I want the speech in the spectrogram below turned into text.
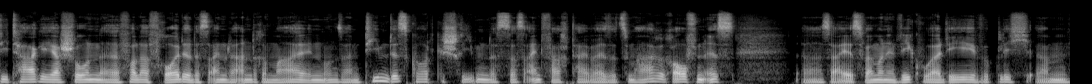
die Tage ja schon äh, voller Freude das ein oder andere Mal in unserem Team Discord geschrieben, dass das einfach teilweise zum Haare raufen ist. Äh, sei es, weil man in WQAD wirklich, ähm,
